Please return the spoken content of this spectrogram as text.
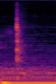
me.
